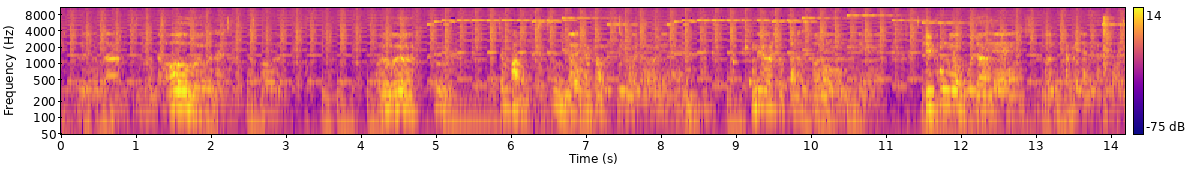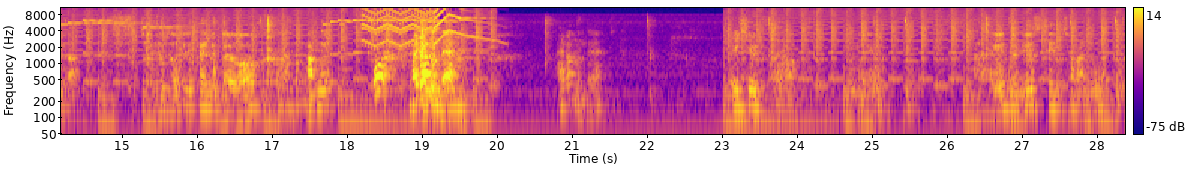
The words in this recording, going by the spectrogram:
밑으로 내려간다, 밑으로 내려간다. 어우, 어우, 다행이다. 어우. 어우, 음, 점프하면 죽습니다. 이제 점프하면 죽는 거죠. 예. 공격할 수 없다는 서러움. 예. 비폭력 무장의 슬픈 단면이 아닌가 생각합니다. 자, 여기서 어떻게 타야 될까요? 방, 어? 밟았는데? 밟았는데? AC 여기 있어요. 네. 아, 이거, 이거 스테이지 참 안 좋은 것 같아요.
